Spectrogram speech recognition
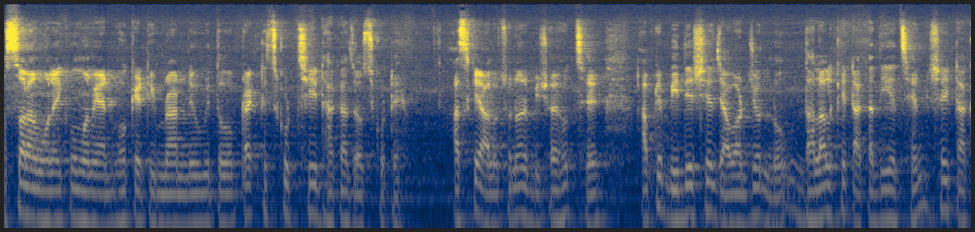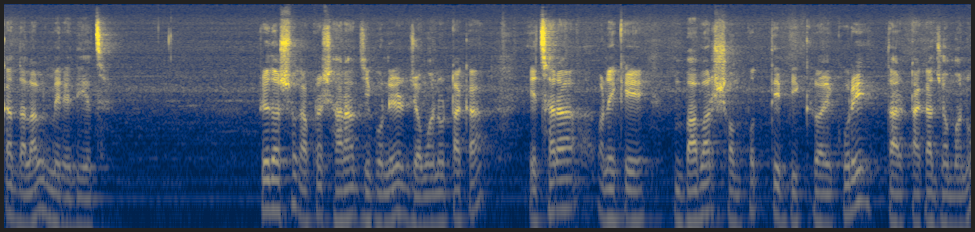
আসসালামু আলাইকুম, আমি অ্যাডভোকেট ইমরান। নিয়মিত প্র্যাকটিস করছি ঢাকা জজ কোর্টে আজকে আলোচনার বিষয় হচ্ছে, আপনি বিদেশে যাওয়ার জন্য দালালকে টাকা দিয়েছেন, সেই টাকা দালাল মেরে দিয়েছে। প্রিয় দর্শক, আপনার সারা জীবনের জমানো টাকা, এছাড়া অনেকে বাবার সম্পত্তি বিক্রয় করে তার টাকা জমানো,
